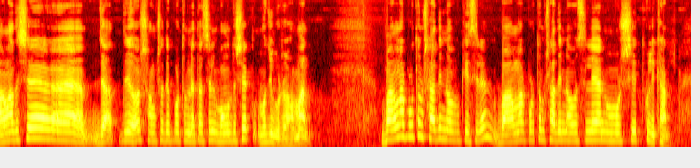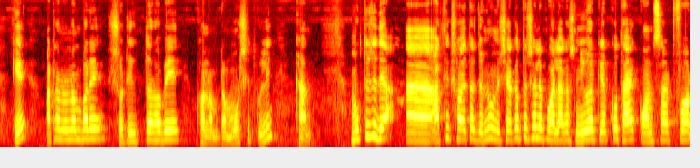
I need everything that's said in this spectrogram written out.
বাংলাদেশের জাতীয় সংসদের প্রথম নেতা ছিলেন বঙ্গবন্ধু শেখ মুজিবুর রহমান। বাংলার প্রথম স্বাধীন নব কে ছিলেন? বাংলার প্রথম স্বাধীন নবাব ছিলেন মুর্শিদ কুলি খান। কে? আঠান্ন নম্বরে সঠিক উত্তর হবে খ নম্বরটা, মুর্শিদ কুলি খান। মুক্তিযুদ্ধে আর্থিক সহায়তার জন্য উনিশশো একাত্তর সালে পয়লা আগস্ট নিউ ইয়র্কের কোথায় কনসার্ট ফর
